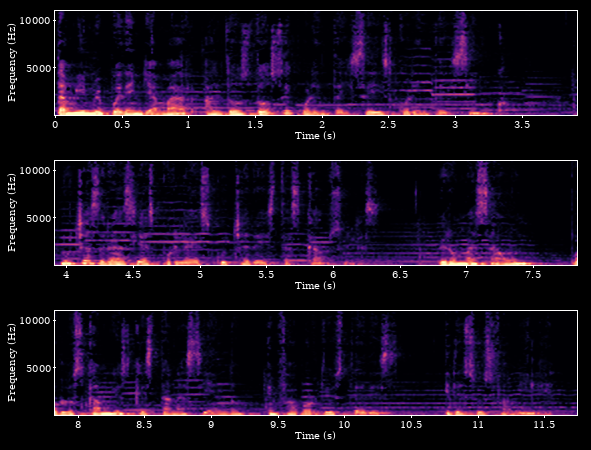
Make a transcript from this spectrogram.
También me pueden llamar al 212-4645. Muchas gracias por la escucha de estas cápsulas, pero más aún por los cambios que están haciendo en favor de ustedes y de sus familias.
